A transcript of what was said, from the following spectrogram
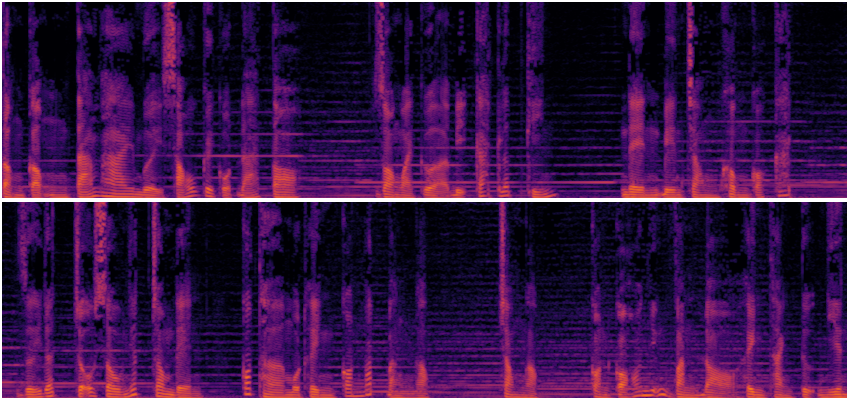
tổng cộng 8216 cây cột đá to. Do ngoài cửa bị cát lấp kín nên bên trong không có cát. Dưới đất chỗ sâu nhất trong đền có thờ một hình con mắt bằng ngọc. Trong ngọc còn có những vằn đỏ hình thành tự nhiên.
